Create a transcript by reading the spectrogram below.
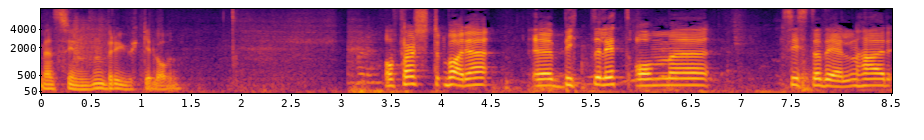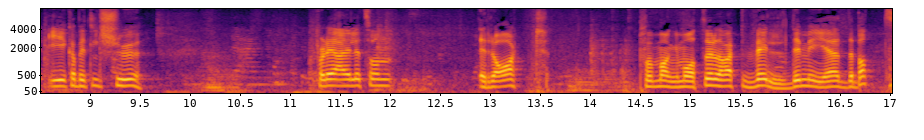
men synden bruker loven. Og først bare uh, bitte litt om siste delen her i kapittel 7. For det er litt sånn rart på mange måter. Det har vært veldig mye debatt.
